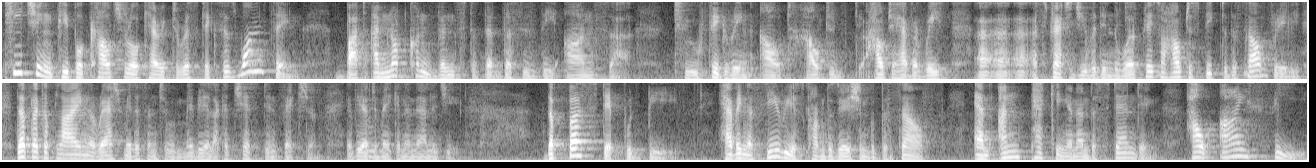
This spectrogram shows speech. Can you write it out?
teaching people cultural characteristics is one thing, but I'm not convinced that this is the answer to figuring out how to how to have a race uh, a, a, strategy within the workplace or how to speak to the self really that's like applying a rash medicine to maybe like a chest infection if you had mm. to make an analogy the first step would be having a serious conversation with the self and unpacking and understanding how i see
